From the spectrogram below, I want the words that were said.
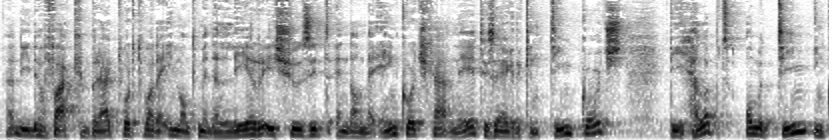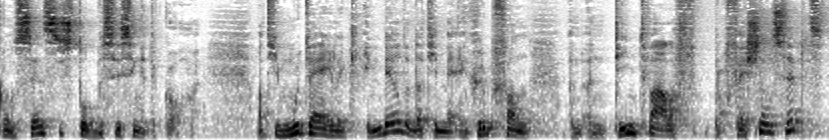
hè, die er vaak gebruikt wordt, waar iemand met een leerissue zit en dan bij één coach gaat. Nee, het is eigenlijk een teamcoach die helpt om het team in consensus tot beslissingen te komen. Want je moet eigenlijk inbeelden dat je met een groep van een, een 10, 12 professionals hebt.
